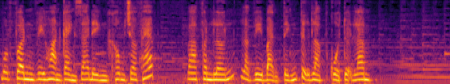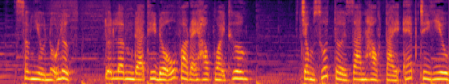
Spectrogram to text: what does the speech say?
một phần vì hoàn cảnh gia đình không cho phép và phần lớn là vì bản tính tự lập của Tuệ Lâm. Sau nhiều nỗ lực, Tuệ Lâm đã thi đỗ vào Đại học Ngoại thương. Trong suốt thời gian học tại FTU,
